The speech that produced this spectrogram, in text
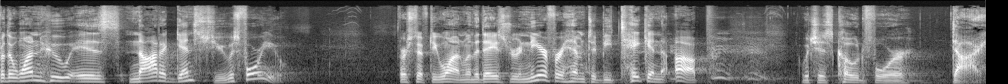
For the one who is not against you is for you. Verse 51 When the days drew near for him to be taken up, which is code for die.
